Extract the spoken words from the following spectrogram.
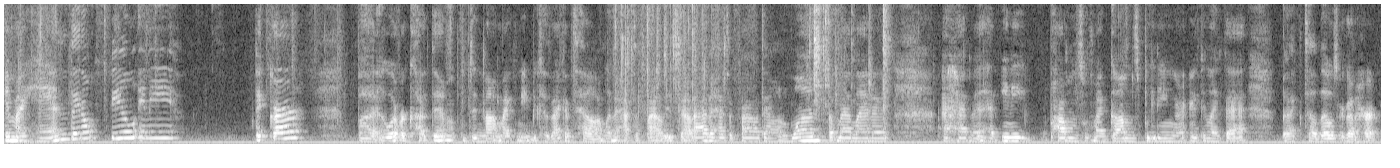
in my hand, they don't feel any thicker but whoever cut them did not like me because I can tell I'm gonna have to file these down. I haven't had to file down one of my liners. I haven't had any problems with my gums bleeding or anything like that, but I can tell those are gonna hurt.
